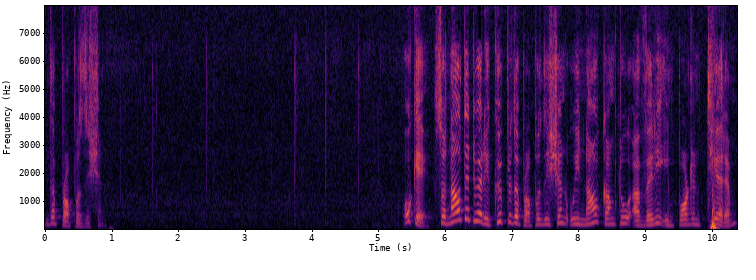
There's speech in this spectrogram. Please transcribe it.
the proposition Okay. So, now that we are equipped with the proposition, we now come to a very important theorem.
